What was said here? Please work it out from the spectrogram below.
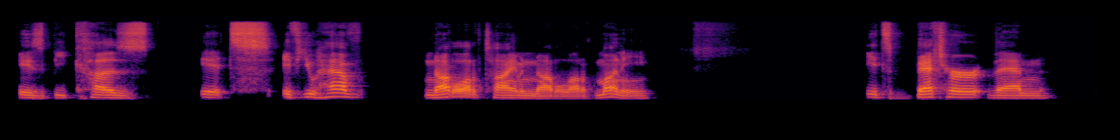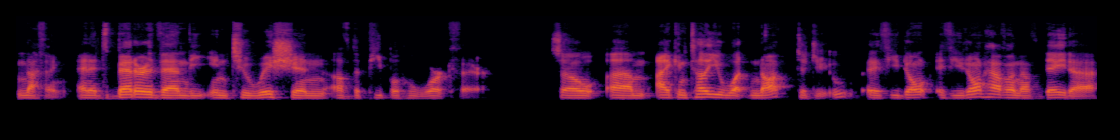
is because it's if you have not a lot of time and not a lot of money, it's better than nothing, and it's better than the intuition of the people who work there. So um, I can tell you what not to do. If you don't if you don't have enough data,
